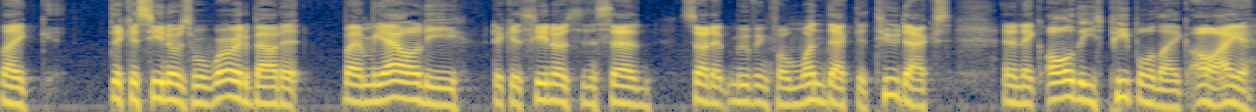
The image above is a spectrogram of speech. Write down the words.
like the casinos were worried about it, but in reality, the casinos instead started moving from one deck to two decks, and then like all these people like, oh, I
